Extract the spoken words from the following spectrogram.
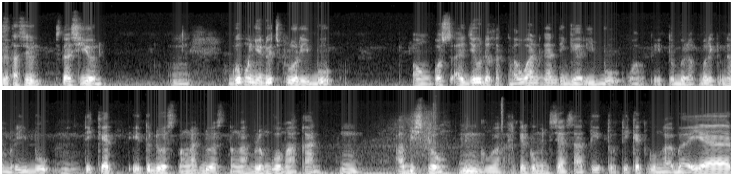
juga. stasiun? Stasiun. Hmm. gue punya duit 10 ribu ongkos aja udah ketahuan kan 3 ribu waktu itu bolak-balik 6 ribu. Hmm. tiket itu dua setengah dua setengah belum gue makan. Hmm. habis dong Hmm. gue akhirnya gue mensiasati itu tiket gue nggak bayar.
